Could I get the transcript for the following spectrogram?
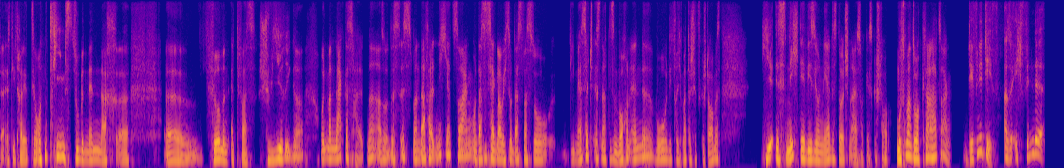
da ist die Tradition, Teams zu benennen nach äh, äh, Firmen etwas schwieriger. Und man merkt das halt. Ne? Also das ist, man darf halt nicht jetzt sagen, und das ist ja, glaube ich, so das, was so die Message ist nach diesem Wochenende, wo Dietrich Mateschitz gestorben ist, hier ist nicht der Visionär des deutschen Eishockeys gestorben. Muss man so knallhart sagen. Definitiv. Also ich finde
